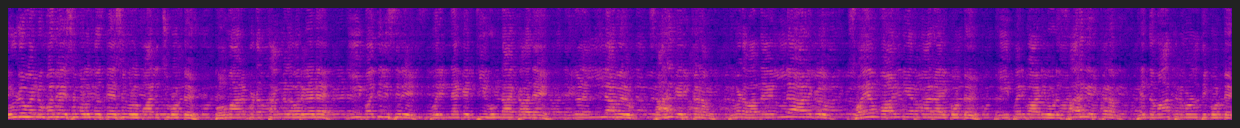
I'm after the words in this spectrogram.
മുഴുവൻ ഉപദേശങ്ങളും നിർദ്ദേശങ്ങളും പാലിച്ചുകൊണ്ട് ബഹുമാനപ്പെട്ട തങ്ങളവരുടെ ഈ മജിലിസിന് ഒരു നെഗറ്റീവ് ഉണ്ടാക്കാതെ നിങ്ങൾ എല്ലാവരും സഹകരിക്കണം. ഇവിടെ വന്ന എല്ലാ ആളുകളും സ്വയം വാളണ്ടിയർമാരായിക്കൊണ്ട് ഈ പരിപാടിയോട് സഹകരിക്കണം എന്ന് മാത്രം ഉണർത്തിക്കൊണ്ട്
